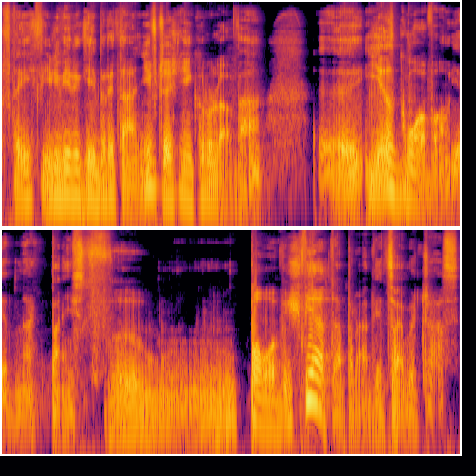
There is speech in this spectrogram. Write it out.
w tej chwili Wielkiej Brytanii, wcześniej królowa, jest głową jednak państw y, połowy świata prawie cały czas.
